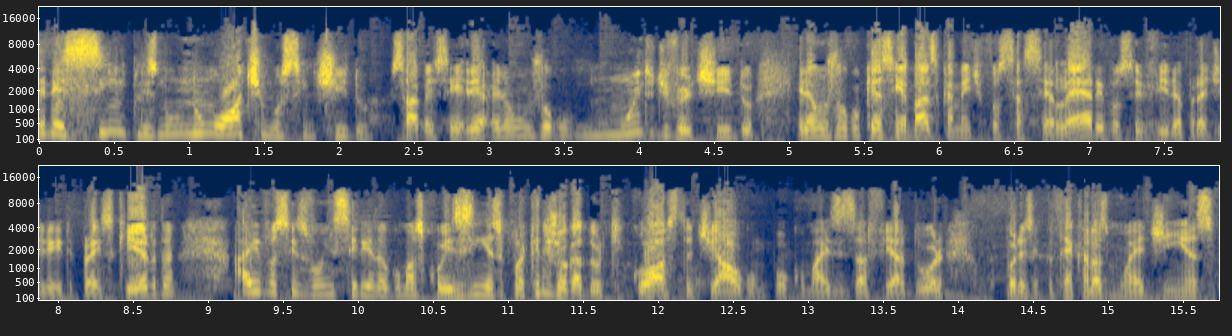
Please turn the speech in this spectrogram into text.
ele é simples num, num ótimo sentido, sabe? Assim, ele, é, ele é um jogo muito divertido. Ele é um jogo que assim é basicamente você acelera e você vira para direita e para esquerda. Aí vocês vão inserindo algumas coisinhas para aquele jogador que gosta de algo um pouco mais desafiador. Por exemplo, tem aquelas moedinhas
